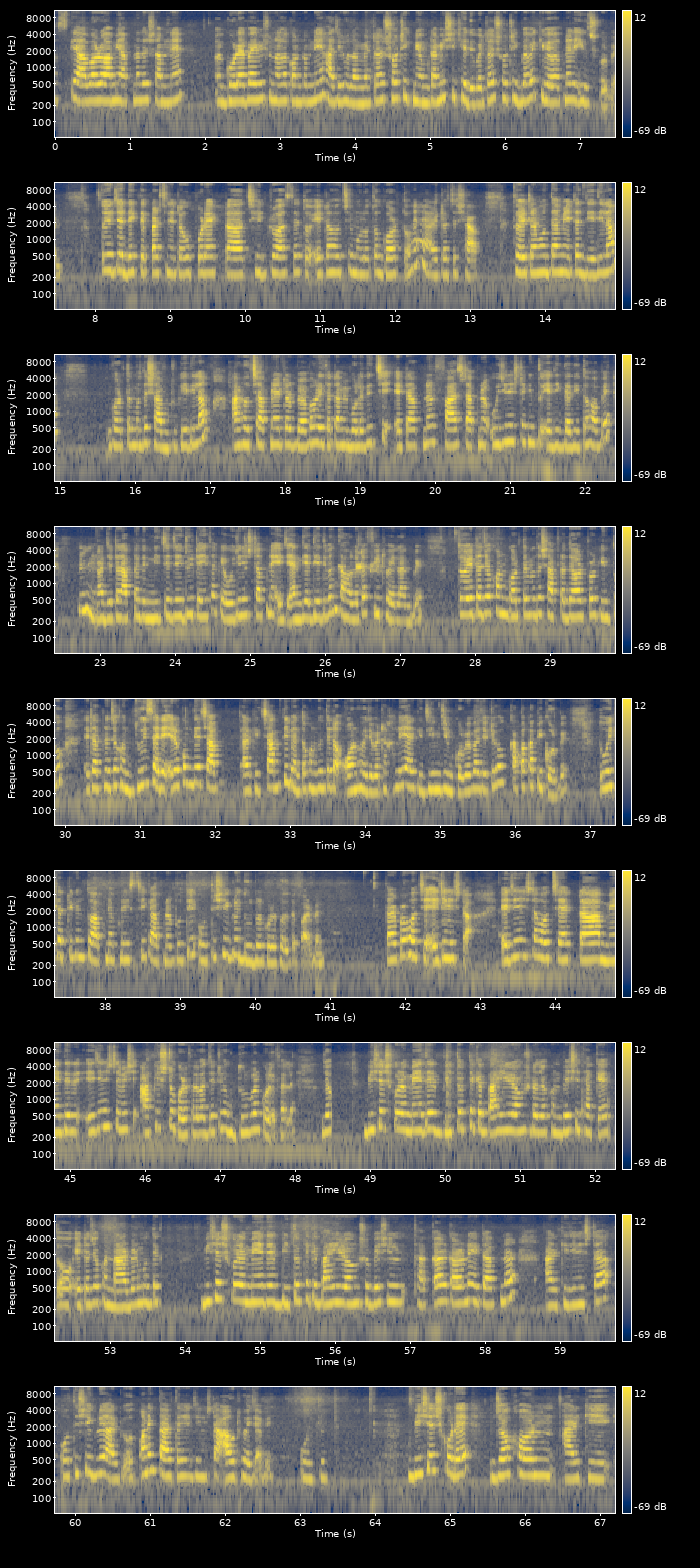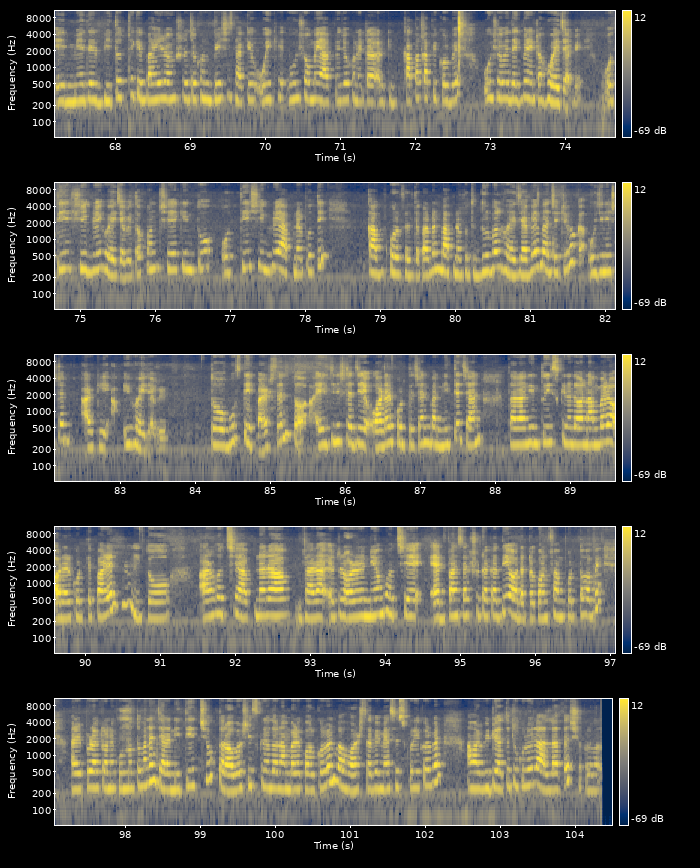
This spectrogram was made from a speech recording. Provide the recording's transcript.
আজকে আবারও আমি আপনাদের সামনে গোড়ায় বাই সোনালা কন্ডম নিয়ে হাজির হলাম। এটার সঠিক নিয়মটা আমি শিখিয়ে দেবো। এটা সঠিকভাবে কীভাবে আপনারা ইউজ করবেন। তো এই যে দেখতে পাচ্ছেন, এটা উপরে একটা ছিদ্র আছে। তো এটা হচ্ছে মূলত গর্ত হ্যাঁ? আর এটা হচ্ছে সাপ। তো এটার মধ্যে আমি এটা দিয়ে দিলাম। গর্তের মধ্যে সাপ ঢুকিয়ে দিলাম। আর হচ্ছে আপনার এটার ব্যবহারিতাটা আমি বলে দিচ্ছি, এটা আপনার ফার্স্ট আপনার ওই জিনিসটা কিন্তু এদিকটা দিতে হবে। হুম? আর যেটা আপনাদের নিচে যে দুইটাই থাকে, ওই জিনিসটা আপনি এই যে দিয়ে দিয়ে দিবেন, তাহলে এটা ফিট হয়ে লাগবে। তো এটা যখন গর্তের মধ্যে সাপটা দেওয়ার পর কিন্তু এটা আপনার যখন দুই সাইডে এরকম দিয়ে চাপ, আর কি চাপ দিবেন, তখন কিন্তু এটা অন হয়ে যাবে। এটা খালি আর কি ঝিমঝিম করবে বা যেটি হোক কাপাকাপি করবে। তো ওই ক্ষেত্রে কিন্তু আপনি আপনার স্ত্রীকে আপনার প্রতি অতি শীঘ্রই দুর্বল করে ফেলতে পারবেন। তারপর হচ্ছে এই জিনিসটা। এই জিনিসটা হচ্ছে একটা মেয়েদের, এই জিনিসটা বেশি আকৃষ্ট করে ফেলে বা যেটি হোক দুর্বল করে ফেলে। বিশেষ করে মেয়েদের ভিতর থেকে বাহিরের অংশটা যখন বেশি থাকে, তো এটা যখন নার্ভের মধ্যে বিশেষ করে মেয়েদের ভিতর থেকে বাহিরের অংশ বেশি থাকার কারণে এটা আপনার আর কি জিনিসটা অতি শীঘ্রই আর কি অনেক তাড়াতাড়ি জিনিসটা আউট হয়ে যাবে। যে। বিশেষ করে যখন আর কি এই মেয়েদের ভিতর থেকে বাহির অংশটা যখন বেশি থাকে, ওই ওই সময় আপনি যখন এটা আর কি কাপাকাপি করবে, ওই সময় দেখবেন এটা হয়ে যাবে। অতি শীঘ্রই হয়ে যাবে। তখন সে কিন্তু অতি শীঘ্রই আপনার প্রতি কাবু করে ফেলতে পারবেন বা আপনার প্রতি দুর্বল হয়ে যাবে বা যেটি হোক, ওই জিনিসটা আর কি ই হয়ে যাবে। তো বুঝতেই পারছেন। তো এই জিনিসটা যে অর্ডার করতে চান বা নিতে চান, তারা কিন্তু স্ক্রিনে দেওয়া নাম্বারে অর্ডার করতে পারেন। তো আর হচ্ছে আপনারা যারা এটার অর্ডারের নিয়ম হচ্ছে অ্যাডভান্স একশো টাকা দিয়ে অর্ডারটা কনফার্ম করতে হবে। আর এই প্রোডাক্ট অনেক উন্নত মানের, যারা নিতে ইচ্ছুক, তারা অবশ্যই স্ক্রিনে দেওয়া নাম্বারে কল করবেন বা হোয়াটসঅ্যাপে মেসেজ করে করবেন। আমার ভিডিও এতটুকু রইল, আল্লাহ হাফেজ, সকলে ভালো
